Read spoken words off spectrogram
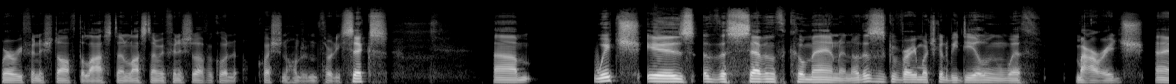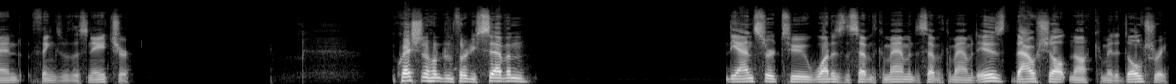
where we finished off the last time. Last time we finished off question 136, um, which is the seventh commandment. Now, this is very much going to be dealing with marriage and things of this nature. Question 137 the answer to what is the seventh commandment? The seventh commandment is, Thou shalt not commit adultery.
